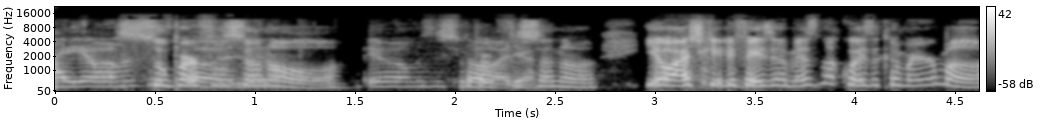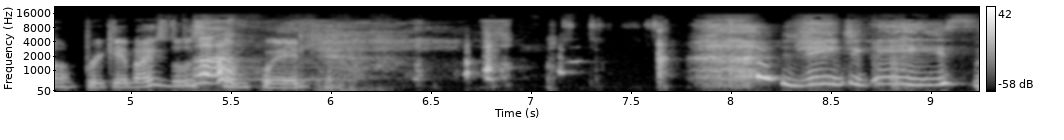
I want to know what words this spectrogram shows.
Ai, eu amo essa Super história. funcionou. Eu amo essa Super história. funcionou. E eu acho que ele fez a mesma coisa que a minha irmã, porque nós duas ficamos com ele. Gente, que isso?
